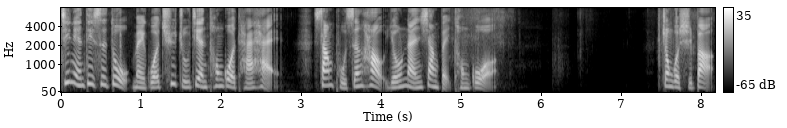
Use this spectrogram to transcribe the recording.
今年第四度，美国驱逐舰通过台海，桑普森号由南向北通过。中国时报：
